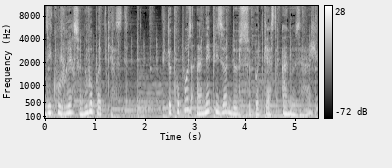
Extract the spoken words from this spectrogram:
découvrir ce nouveau podcast. Je te propose un épisode de ce podcast À nos âges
